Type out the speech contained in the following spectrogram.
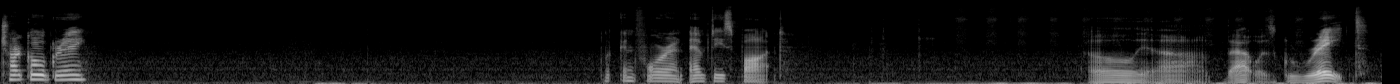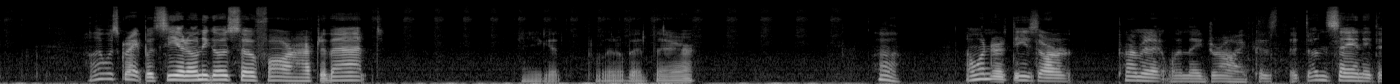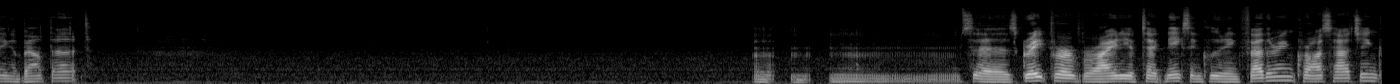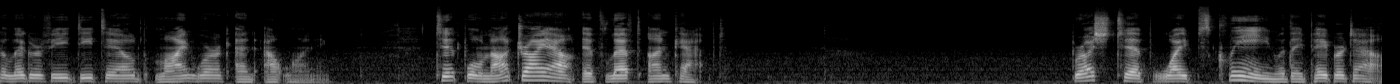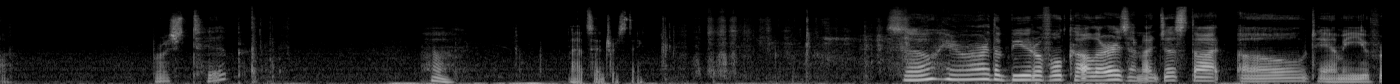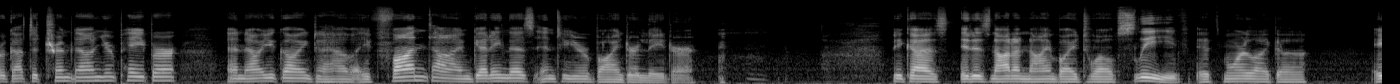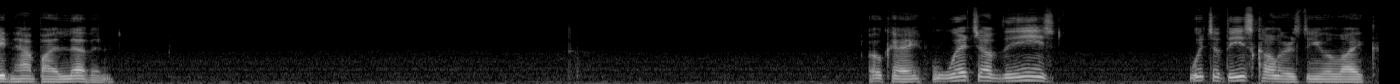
Charcoal gray. Looking for an empty spot. Oh, yeah. That was great. Well, that was great. But see, it only goes so far after that. And you get a little bit there. Huh. I wonder if these are permanent when they dry. Because it doesn't say anything about that. Uh, mm, mm, says great for a variety of techniques including feathering, cross hatching, calligraphy, detailed line work, and outlining. Tip will not dry out if left uncapped. Brush tip wipes clean with a paper towel. Brush tip? Huh. That's interesting. So here are the beautiful colors and I just thought, oh Tammy, you forgot to trim down your paper and now you're going to have a fun time getting this into your binder later. Because it is not a 9 by 12 sleeve. It's more like a 8.5 by 11. Okay, which of these which of these colors do you like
